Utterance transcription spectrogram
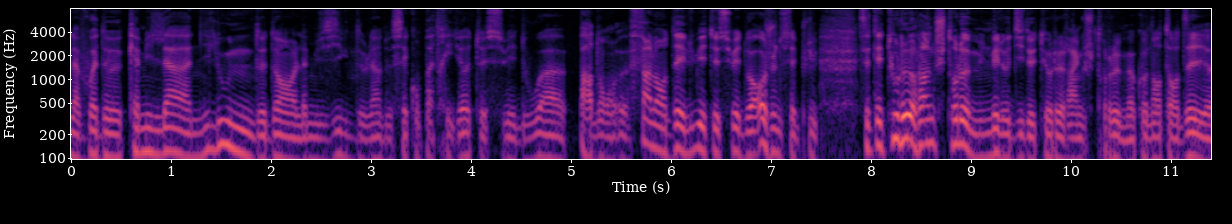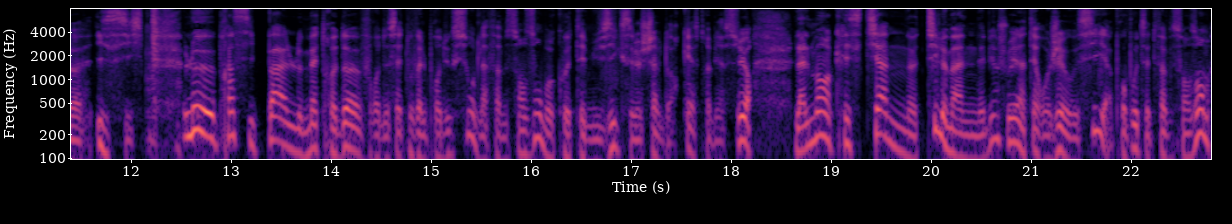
La voix de Camilla Nilund dans la musique de l'un de ses compatriotes suédois, pardon, euh, finlandais, lui était suédois, oh je ne sais plus. C'était Ture Rangström, une mélodie de Ture Rangström qu'on entendait euh, ici. Le principal maître d'œuvre de cette nouvelle production de La Femme sans ombre, côté musique, c'est le chef d'orchestre bien sûr, l'allemand Christian Tillemann. Eh bien je voulais l'interroger aussi à propos de cette Femme sans ombre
